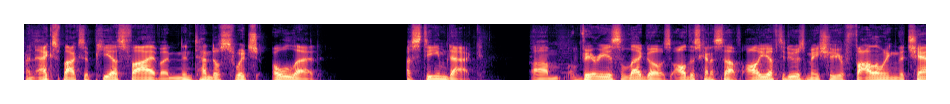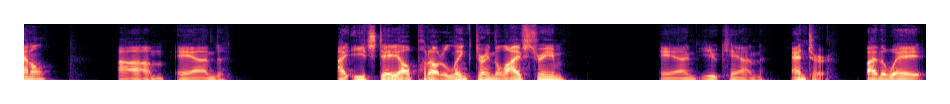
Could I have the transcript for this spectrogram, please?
an Xbox, a PS5, a Nintendo Switch OLED, a Steam Deck, um, various Legos, all this kind of stuff. All you have to do is make sure you're following the channel. Um, and I each day I'll put out a link during the live stream and you can enter. By the way,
